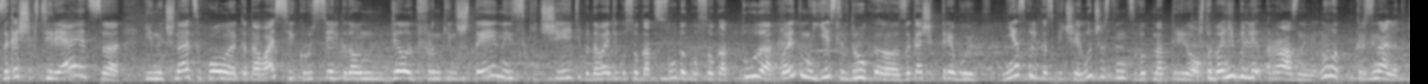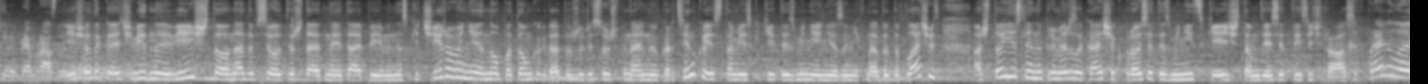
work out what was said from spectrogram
Заказчик теряется, и начинается полная катавасия и карусель, когда он делает Франкенштейна из скетчей, типа, давайте кусок отсюда, кусок оттуда. Поэтому, если вдруг э, заказчик требует несколько скетчей, лучше остановиться вот на трех, чтобы они были разными. Ну, вот кардинально такими прям разными. Еще такая очевидная вещь, что надо все утверждать на этапе именно скетчирования, но потом, когда ты уже рисуешь финальную картинку, если там есть какие-то изменения, за них надо доплачивать. А что, если, например, заказчик просит изменить скетч там 10 тысяч раз? Как правило,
